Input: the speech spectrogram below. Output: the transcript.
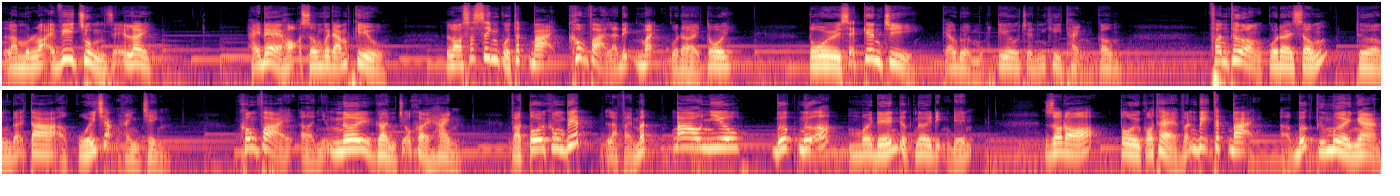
là một loại vi trùng dễ lây. Hãy để họ sống với đám cừu. Lò sát sinh của thất bại không phải là định mệnh của đời tôi. Tôi sẽ kiên trì theo đuổi mục tiêu cho đến khi thành công. Phần thưởng của đời sống thường đợi ta ở cuối chặng hành trình, không phải ở những nơi gần chỗ khởi hành và tôi không biết là phải mất bao nhiêu bước nữa mới đến được nơi định đến. Do đó, tôi có thể vẫn bị thất bại ở bước thứ 10 ngàn,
